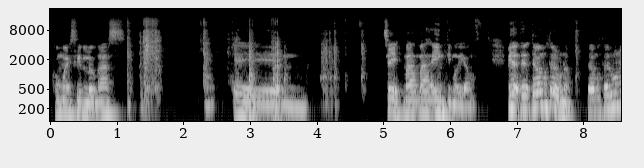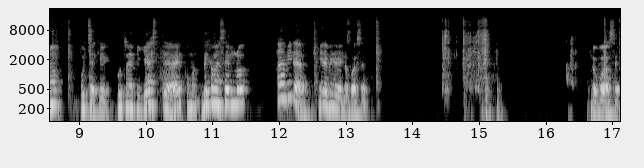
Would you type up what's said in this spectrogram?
¿cómo decirlo? Más... Eh, Sí, más, más íntimo, digamos. Mira, te, te, voy a mostrar uno. Te voy a mostrar uno. Pucha, es que justo me pillaste. A ver, ¿cómo? déjame hacerlo. Ah, mira, mira, mira, lo puedo hacer. Lo puedo hacer.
